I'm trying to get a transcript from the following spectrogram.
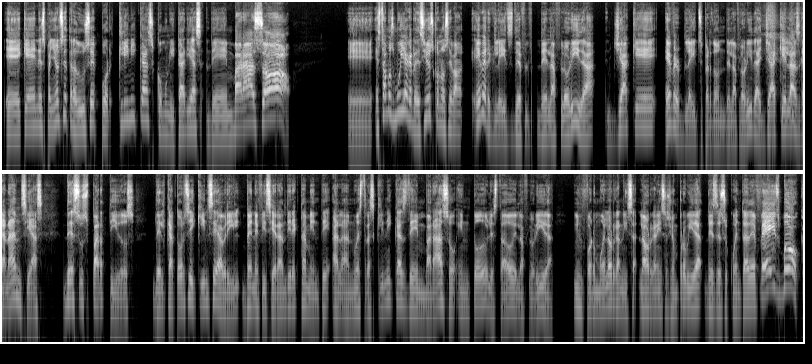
eh, que en español se traduce por Clínicas Comunitarias de Embarazo. Eh, estamos muy agradecidos con los Everglades de, de la Florida, ya que Everblades, perdón, de la Florida, ya que las ganancias de sus partidos del 14 y 15 de abril beneficiarán directamente a la- nuestras clínicas de embarazo en todo el estado de la Florida, informó la, organiza- la organización Provida desde su cuenta de Facebook.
